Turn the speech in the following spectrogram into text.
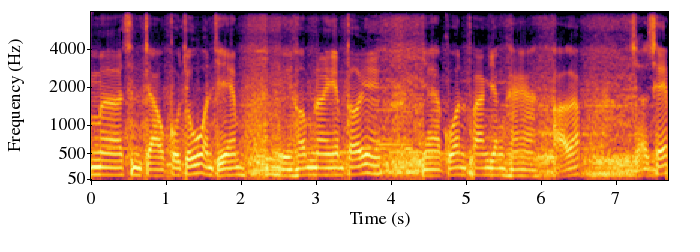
Em ờ, xin chào cô chú anh chị em. Thì hôm nay em tới nhà của anh Phan Văn Hà ở ấp xã Xếp,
